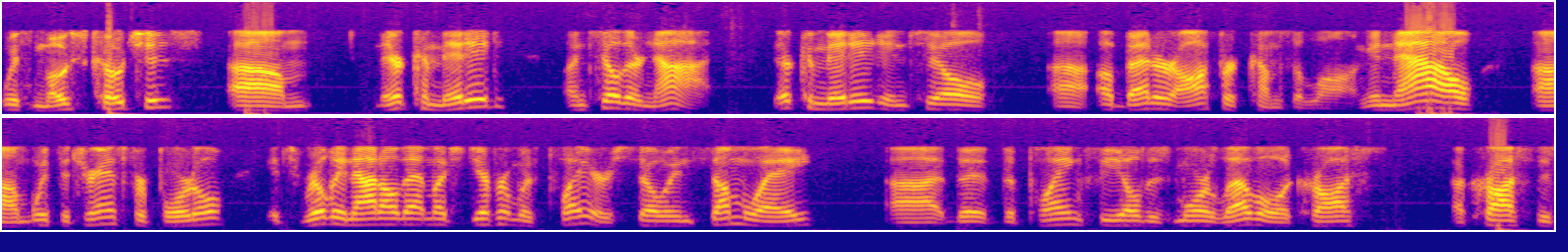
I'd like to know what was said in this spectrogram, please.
with most coaches. Um, they're committed until they're not. They're committed until uh, a better offer comes along. And now um, with the transfer portal, it's really not all that much different with players. So in some way, uh, the the playing field is more level across across the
